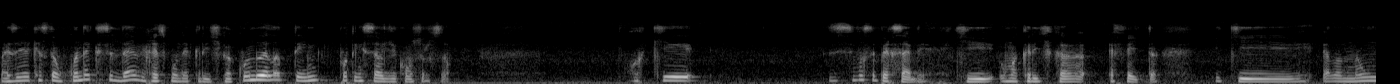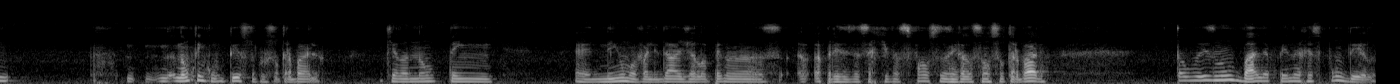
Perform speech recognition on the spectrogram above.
Mas aí a questão, quando é que se deve responder a crítica? Quando ela tem potencial de construção. Porque se você percebe que uma crítica é feita e que ela não não tem contexto para o seu trabalho, que ela não tem é, nenhuma validade, ela apenas apresenta assertivas falsas em relação ao seu trabalho, talvez não valha a pena respondê-la.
